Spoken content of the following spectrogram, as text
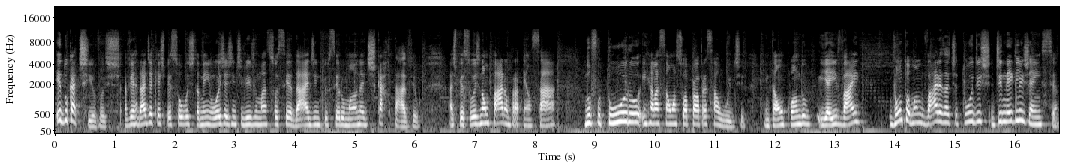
educativas. A verdade é que as pessoas também, hoje a gente vive uma sociedade em que o ser humano é descartável. As pessoas não param para pensar no futuro em relação à sua própria saúde. Então, quando. E aí vai, vão tomando várias atitudes de negligência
